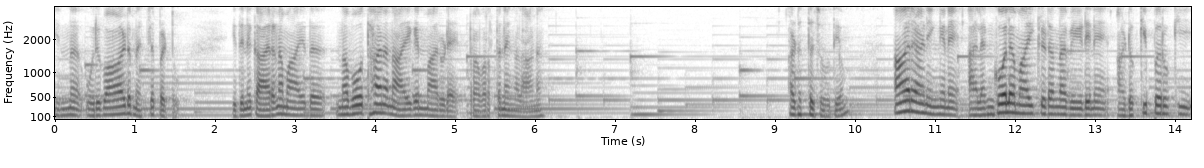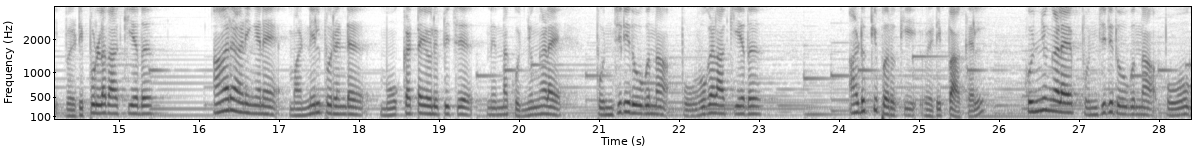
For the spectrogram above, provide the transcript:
ഇന്ന് ഒരുപാട് മെച്ചപ്പെട്ടു. ഇതിന് കാരണമായത് നവോത്ഥാന നായകന്മാരുടെ പ്രവർത്തനങ്ങളാണ്. അടുത്ത ചോദ്യം. ആരാണിങ്ങനെ അലങ്കോലമായി കിടന്ന വീടിനെ അടുക്കിപ്പെറുക്കി വെടിപ്പുള്ളതാക്കിയത്? ആരാണിങ്ങനെ മണ്ണിൽ പുരണ്ട് മൂക്കട്ടയൊലിപ്പിച്ച് നിന്ന കുഞ്ഞുങ്ങളെ പുഞ്ചിരി തൂകുന്ന പൂവുകളാക്കിയത്? അടുക്കി പെറുക്കി വെടിപ്പാക്കൽ കുഞ്ഞുങ്ങളെ പുഞ്ചിരി തൂകുന്ന പൂ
